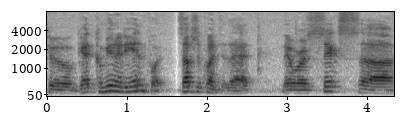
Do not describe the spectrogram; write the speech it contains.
to get community input. Subsequent to that, there were six uh,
